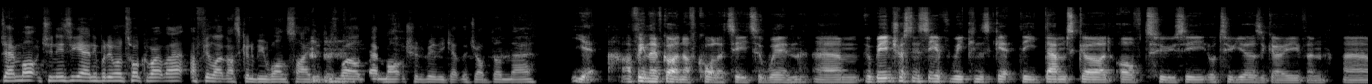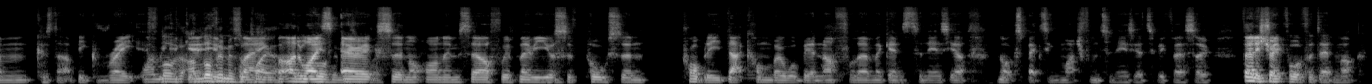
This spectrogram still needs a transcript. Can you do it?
Denmark, Tunisia. Anybody want to talk about that? I feel like that's going to be one sided as well. Denmark should really get the job done there. Yeah, I think they've got enough quality to win. Um, it'll be interesting to see if we can get the Damsgaard of two se- or two years ago, even because that'd be great. If I we love- could I love him as a player. But otherwise, him as a player. Eriksen on himself with maybe Yusuf Poulsen. Probably that combo will be enough for them against Tunisia. Not expecting much from Tunisia, to be fair. So fairly straightforward for Denmark.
